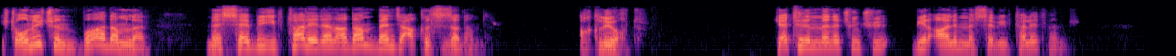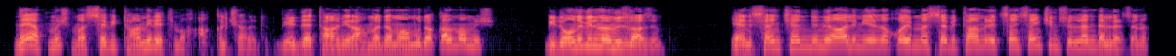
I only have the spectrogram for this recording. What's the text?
işte onun için bu adamlar mezhebi iptal eden adam bence akılsız adamdır. Aklı yoktur. Getirin bana çünkü bir alim mezhebi iptal etmemiş. Ne yapmış? Mezhebi tamir etmek akıl çarıdır. Bir de tamir Ahmet'e Mahmud'a kalmamış. Bir de onu bilmemiz lazım. Yani sen kendini alim yerine koyup mezhebi tamir etsen sen kimsin lan derler sana.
